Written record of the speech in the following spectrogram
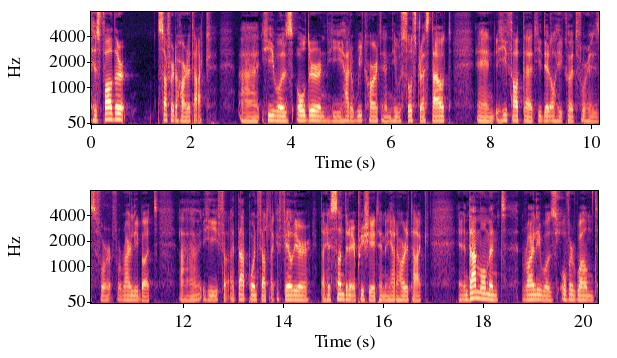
his father suffered a heart attack uh, he was older and he had a weak heart and he was so stressed out. And he thought that he did all he could for his for for Riley but uh, he felt, at that point felt like a failure that his son didn't appreciate him and he had a heart attack. And in that moment Riley was overwhelmed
